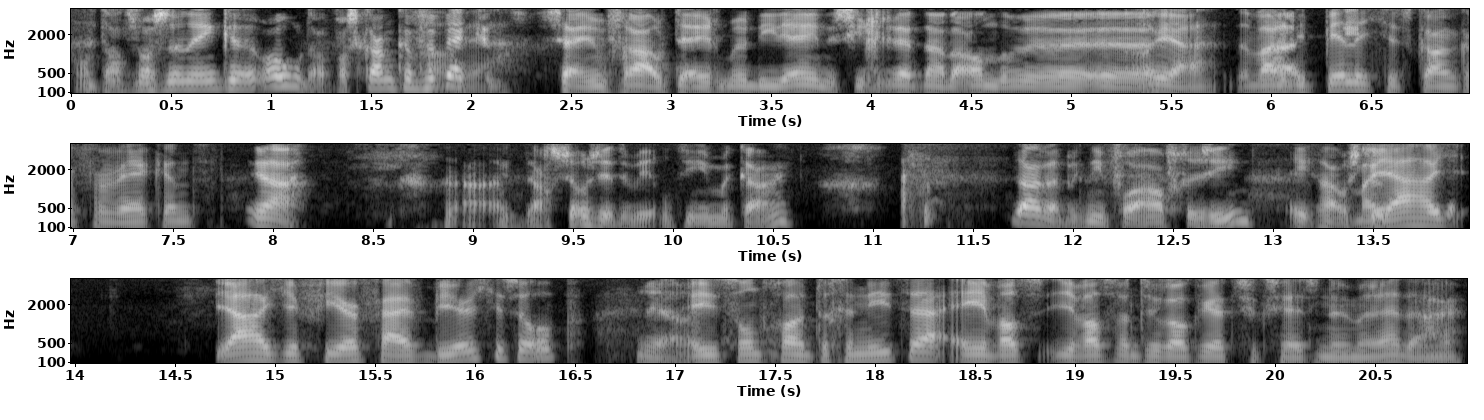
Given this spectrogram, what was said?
Want dat was in één keer, oh, dat was kankerverwekkend. Zei een vrouw tegen me, die de ene sigaret naar de andere. eh, Oh ja, dan waren die pilletjes kankerverwekkend. ja. Nou, ik dacht, zo zit de wereld hier in elkaar. Daar heb ik niet voor afgezien. Ik hou Maar jij had, je- jij had je vier, vijf biertjes op. Ja. En je stond gewoon te genieten. En je was, je was natuurlijk ook weer het succesnummer, hè, daar.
